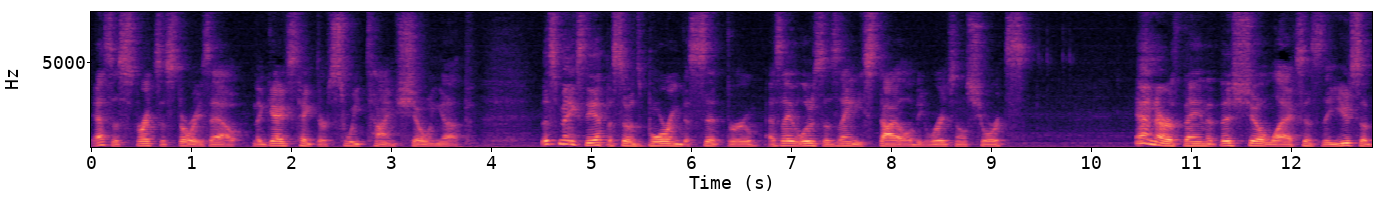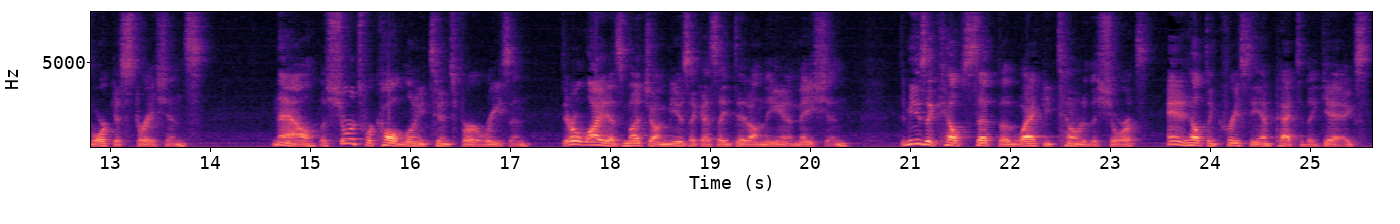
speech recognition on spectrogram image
it has to stretch the stories out, and the gags take their sweet time showing up. This makes the episodes boring to sit through, as they lose the zany style of the original shorts. And another thing that this show lacks is the use of orchestrations. Now, the shorts were called Looney Tunes for a reason. They relied as much on music as they did on the animation. The music helped set the wacky tone of the shorts, and it helped increase the impact of the gags.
